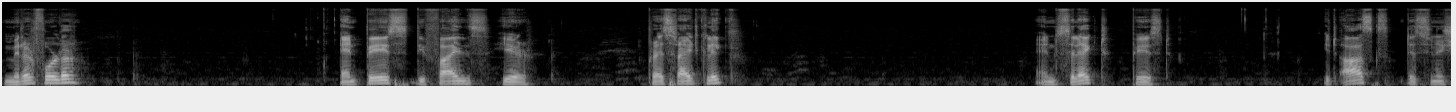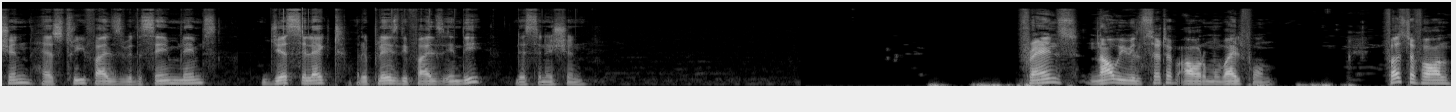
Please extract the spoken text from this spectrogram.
mirror folder and paste the files here. Press right click and select paste. It asks destination has three files with the same names. Just select replace the files in the destination. Friends now we will set up our mobile phone. First of all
